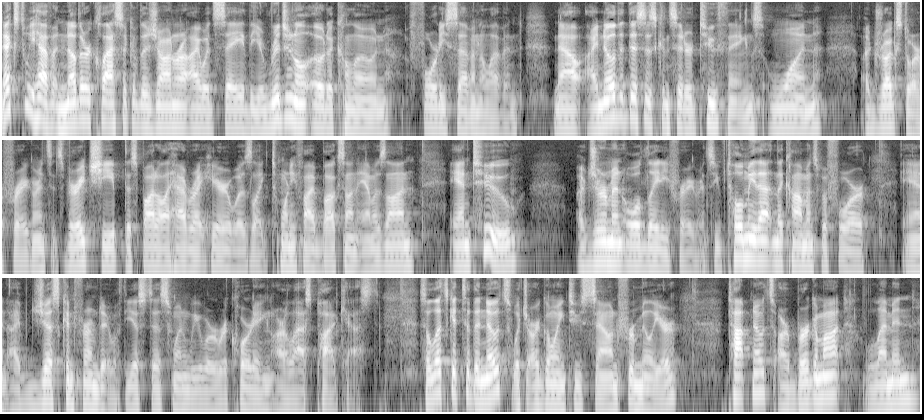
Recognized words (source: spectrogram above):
Next, we have another classic of the genre, I would say, the original Eau de Cologne 4711. Now, I know that this is considered two things. One, a drugstore fragrance. It's very cheap. This bottle I have right here was like 25 bucks on Amazon. And two, a German old lady fragrance. You've told me that in the comments before, and I've just confirmed it with Justus when we were recording our last podcast. So let's get to the notes, which are going to sound familiar. Top notes are bergamot, lemon,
